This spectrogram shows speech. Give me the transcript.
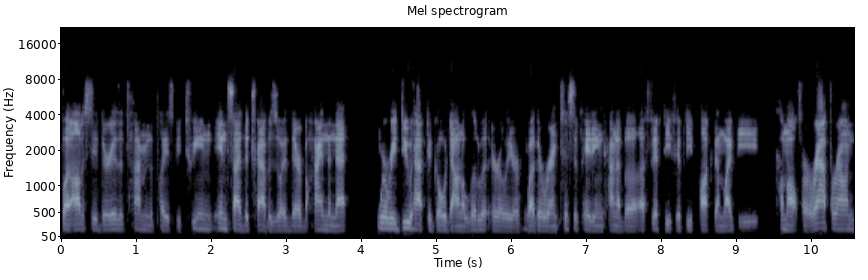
But obviously, there is a time and a place between inside the trapezoid there behind the net where we do have to go down a little bit earlier, whether we're anticipating kind of a 50 50 puck that might be come out for a wraparound.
